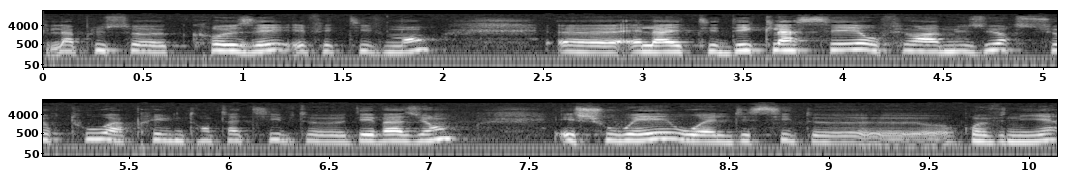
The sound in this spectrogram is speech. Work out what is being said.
la plus euh, creusée, effectivement. elle a été déclassée au fur et à mesure, surtout après une tentative d'évasion échouée, où elle décide de revenir.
